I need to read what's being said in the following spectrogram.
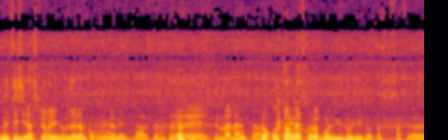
mettez-y la spiruline, vous allez encore plus l'aimer. Voilà. C'est c'est malin ça. Donc, autant mettre la bonne huile d'olive parce que ça fait euh,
